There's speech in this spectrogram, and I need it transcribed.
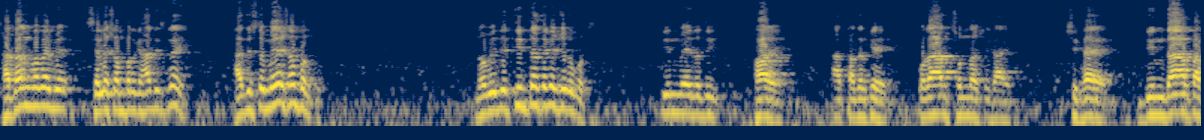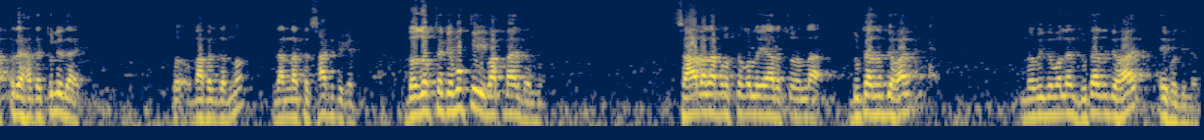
সাধারণভাবে ছেলে সম্পর্কে হাদিস নেই, হাদিস তো মেয়ে সম্পর্কে। নবীদের তিনটা থেকে শুরু করছে। তিন মেয়ে যদি হয়, আর তাদেরকে কোরআন সন্না শেখায়, শিখায়, দিনদার পাত্রের হাতে তুলে দেয়, তো বাপের জন্য জান্নাতের সার্টিফিকেট দজক থেকে মুক্তি, বাপ মায়ের জন্য। সাহাবারা প্রশ্ন করল, ইয়া রসুল্লাহ দুটা যদি হয়? নবীদি বলেন দুটা যদি হয়, এই ফজিলত।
